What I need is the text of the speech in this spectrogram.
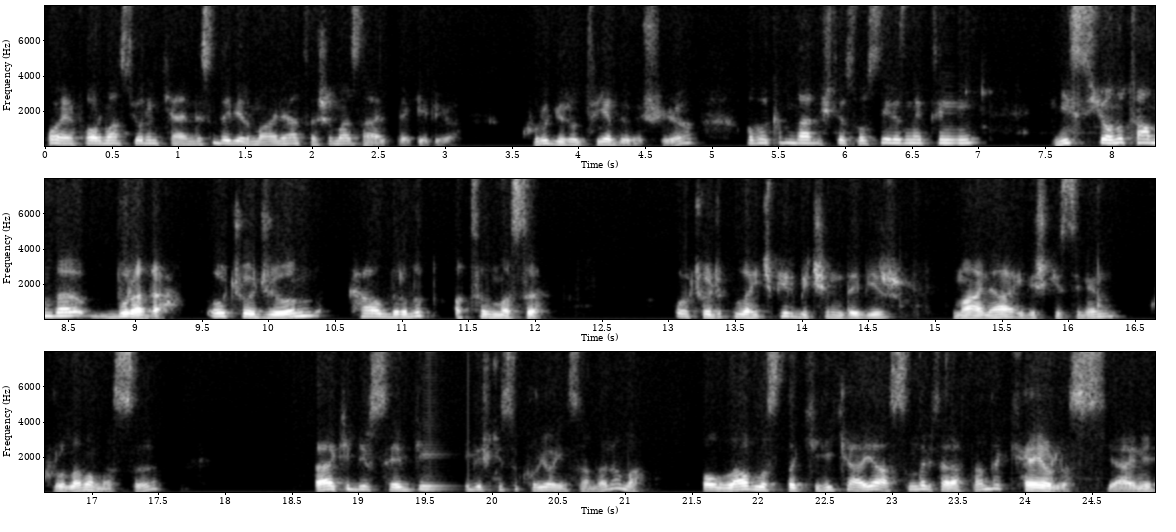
O enformasyonun kendisi de bir mana taşımaz hale geliyor. Kuru gürültüye dönüşüyor. O bakımdan işte sosyal hizmetin misyonu tam da burada. O çocuğun kaldırılıp atılması. O çocukla hiçbir biçimde bir mana ilişkisinin kurulamaması. Belki bir sevgi ilişkisi kuruyor insanlar ama o Loveless'taki hikaye aslında bir taraftan da careless. Yani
